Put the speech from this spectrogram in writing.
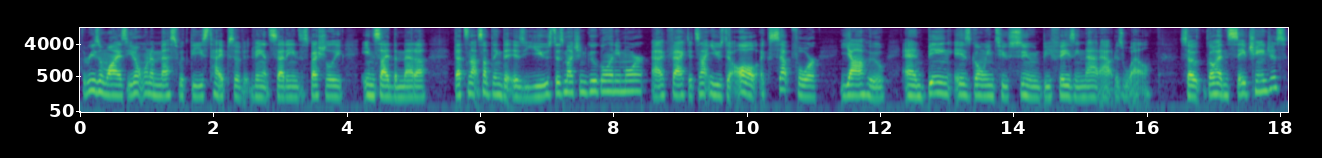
The reason why is you don't want to mess with these types of advanced settings, especially inside the meta. That's not something that is used as much in Google anymore. In fact, it's not used at all except for Yahoo, and Bing is going to soon be phasing that out as well. So go ahead and save changes.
